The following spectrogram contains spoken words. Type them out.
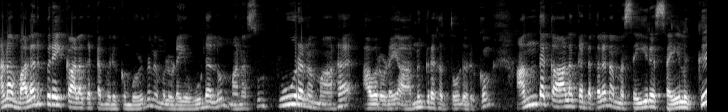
ஆனால் வளர்ப்பிறை காலகட்டம் இருக்கும் பொழுது நம்மளுடைய உடலும் மனசும் பூரணமாக அவருடைய அனுகிரகத்தோடு இருக்கும். அந்த காலகட்டத்தில் நம்ம செய்கிற செயலுக்கு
